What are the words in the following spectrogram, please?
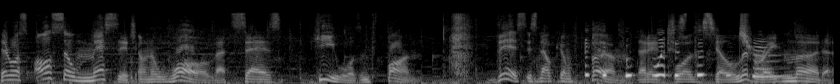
There was also message on a wall that says he wasn't fun. This is now confirmed that it was deliberate intro? murder.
